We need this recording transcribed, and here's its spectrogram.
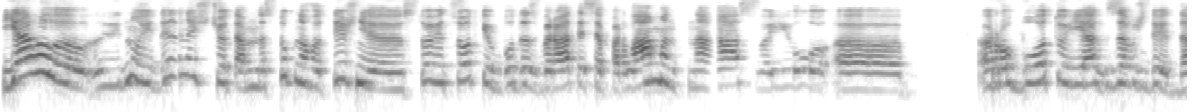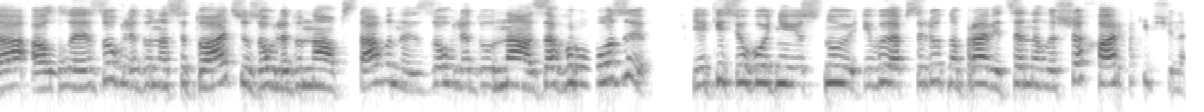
Я е, ну єдине, що там наступного тижня е, 100% буде збиратися парламент на свою е, роботу, як завжди. Да? Але з огляду на ситуацію, з огляду на обставини, з огляду на загрози, які сьогодні існують, і ви абсолютно праві, це не лише Харківщина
